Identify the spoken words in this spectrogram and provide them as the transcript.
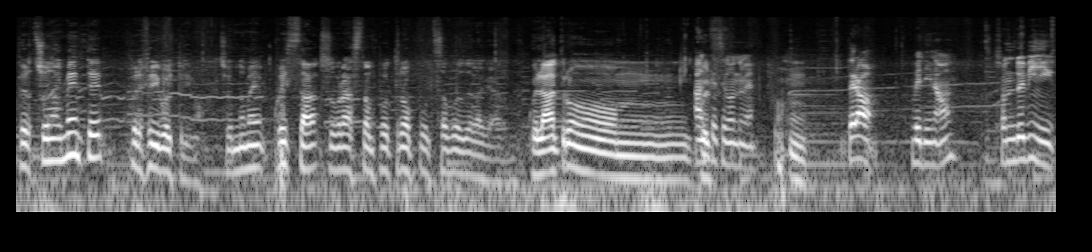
Personalmente preferivo il primo. Secondo me questa sovrasta un po' troppo il sapore della carne. Quell'altro... Mm, Anche quel... secondo me. Mm. Però, vedi no? Sono due vini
